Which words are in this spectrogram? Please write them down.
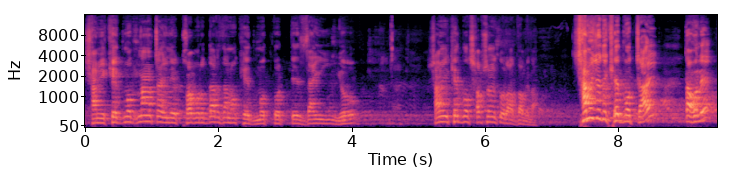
স্বামী খেদমত না চাইলে খবরদার যেন খেদমত করতে যাইও। স্বামী খেদমত সবসময় করা যাবে না। স্বামী যদি খেদমত চায়, তাহলে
